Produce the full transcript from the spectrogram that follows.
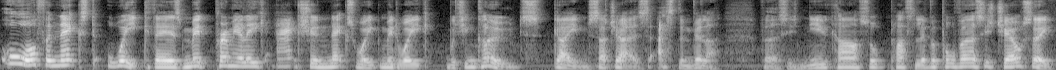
or for next week. There's mid Premier League action next week, midweek, which includes games such as Aston Villa versus Newcastle plus Liverpool versus Chelsea.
